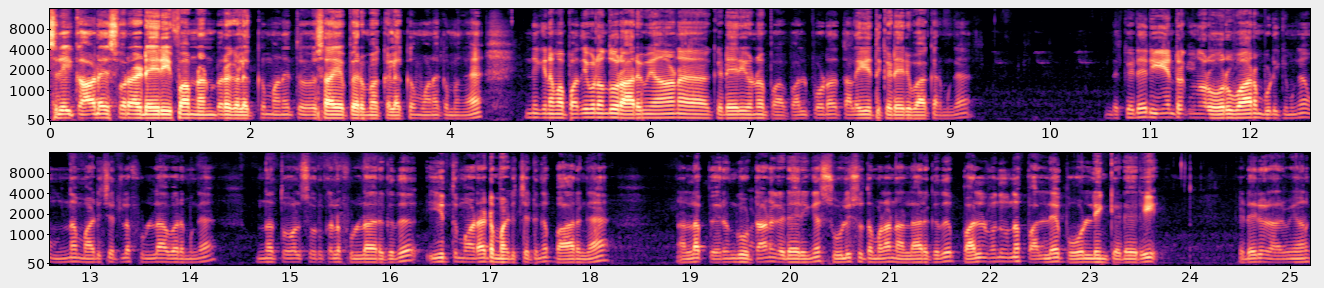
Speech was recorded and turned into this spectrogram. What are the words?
ஸ்ரீ காடேஸ்வரா டெய்ரி ஃபார்ம் நண்பர்களுக்கும் அனைத்து விவசாய பெருமக்களுக்கும் வணக்கமுங்க. இன்றைக்கி நம்ம பதிவில் வந்து ஒரு அருமையான கிடேரி ஒன்று ப பல்போட தலையீத்து கிடேரி பார்க்குறோமுங்க இந்த கிடேரி ஈன்றதுக்கு ஒரு ஒரு வாரம் பிடிக்குமுங்க. இன்னும் மடிச்சட்டில் ஃபுல்லாக வருமுங்க. இன்னும் தோல் சுருக்கெல்லாம் ஃபுல்லாக இருக்குது. ஈத்து மாடாட்டு மடிச்சட்டுங்க பாருங்கள் நல்லா பெருங்கூட்டான கிடேரிங்க. சுழி சுத்தமெல்லாம் நல்லா இருக்குது. பல் வந்து இன்னும் பல்லே போடலிங்க கிடேரி. கிடேரி ஒரு அருமையான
